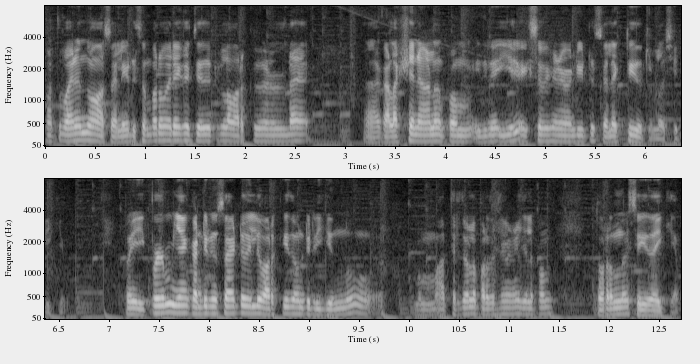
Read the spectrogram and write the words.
പത്ത് പതിനൊന്ന് മാസം അല്ലെങ്കിൽ ഡിസംബർ വരെയൊക്കെ ചെയ്തിട്ടുള്ള വർക്കുകളുടെ കളക്ഷനാണ് ഇപ്പം ഇതിന് ഈ എക്സിബിഷന് വേണ്ടിയിട്ട് സെലക്ട് ചെയ്തിട്ടുള്ളത് ശരിക്കും. അപ്പോൾ ഇപ്പോഴും ഞാൻ കണ്ടിന്യൂസ് ആയിട്ട് ഇതിൽ വർക്ക് ചെയ്തുകൊണ്ടിരിക്കുന്നു അത്തരത്തിലുള്ള പ്രദർശനങ്ങൾ ചിലപ്പം തുറന്ന് ചെയ്തേക്കാം.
